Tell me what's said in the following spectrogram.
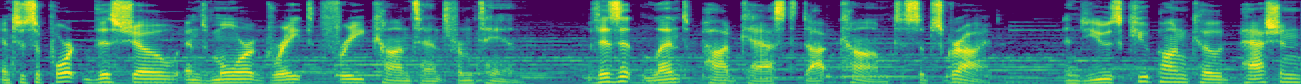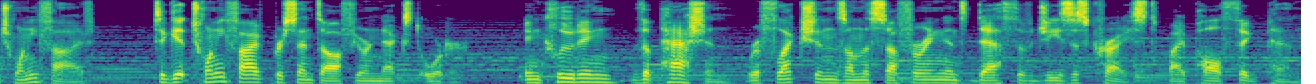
and to support this show and more great free content from TAN, visit lentpodcast.com to subscribe and use coupon code PASSION25 to get 25% off your next order, including The Passion Reflections on the Suffering and Death of Jesus Christ by Paul Thigpen,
